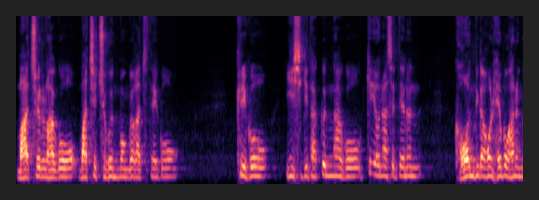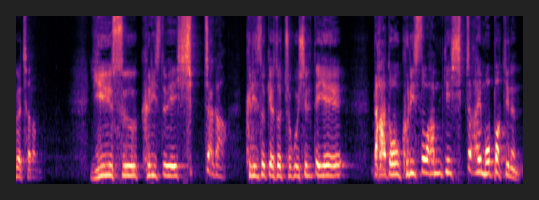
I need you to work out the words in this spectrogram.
마취를 하고 마치 죽은 몸과 같이 되고 그리고 이식이 다 끝나고 깨어났을 때는 건강을 회복하는 것처럼 예수 그리스도의 십자가 그리스도께서 죽으실 때에 나도 그리스도와 함께 십자가에 못 박히는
